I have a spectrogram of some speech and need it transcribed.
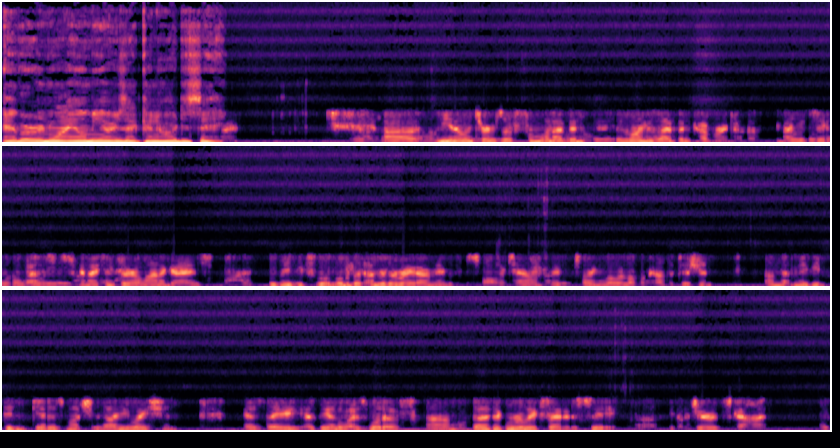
ever in Wyoming, or is that kind of hard to say? Uh, you know, in terms of from what I've been, as long as I've been covering it, I would say the best. And I think there are a lot of guys who maybe flew a little bit under the radar, maybe from smaller towns, maybe playing lower level competition, um, that maybe didn't get as much evaluation as they as they otherwise would have. Um, but I think we're really excited to see. Uh, you know, Jared Scott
